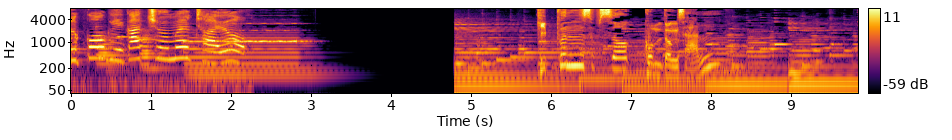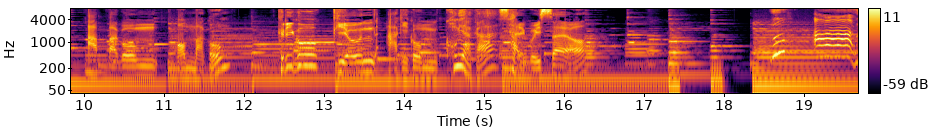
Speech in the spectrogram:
물고기가 춤을 춰요. 깊은 숲속 곰동산 아빠곰, 엄마곰 그리고 귀여운 아기곰 콩야가 살고 있어요. 아, 우,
